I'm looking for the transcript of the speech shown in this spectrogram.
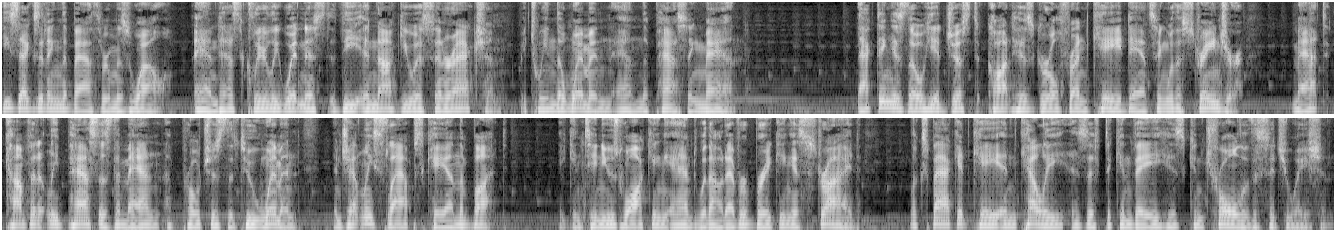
He's exiting the bathroom as well and has clearly witnessed the innocuous interaction between the women and the passing man. Acting as though he had just caught his girlfriend Kay dancing with a stranger, Matt confidently passes the man, approaches the two women, and gently slaps Kay on the butt. He continues walking and, without ever breaking his stride, looks back at Kay and Kelly as if to convey his control of the situation.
